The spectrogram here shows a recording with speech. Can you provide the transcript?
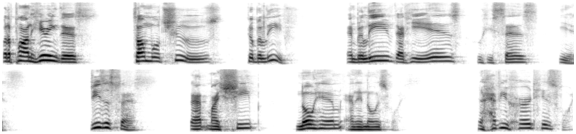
But upon hearing this, some will choose to believe and believe that he is who he says he is. Jesus says that my sheep know him and they know his voice. Now, have you heard his voice?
